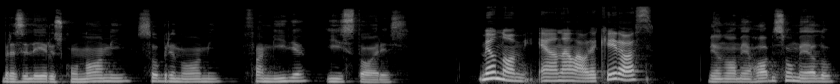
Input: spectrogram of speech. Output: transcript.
Brasileiros com nome, sobrenome, família e histórias. Meu nome é Ana Laura Queiroz. Meu nome é Robson Mello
